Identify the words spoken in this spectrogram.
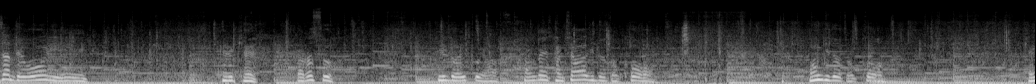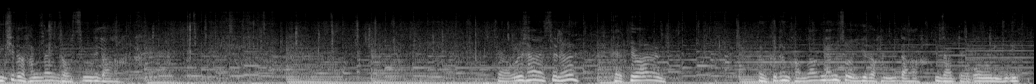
울산 대공원이 이렇게 가로수 길도 있고요. 상당히 산책하기도 좋고, 공기도 좋고, 경치도 상당히 좋습니다. 자, 울산에서는 대표하는 그런 관광 명소이기도 합니다. 울산 대공원이.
